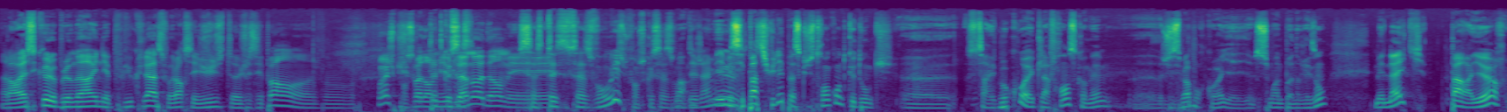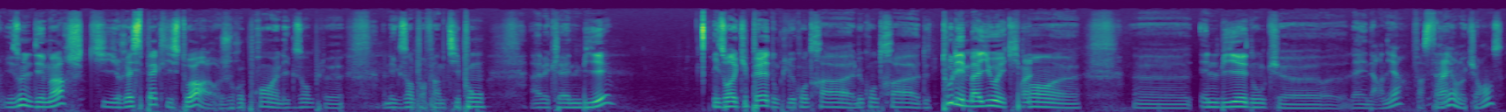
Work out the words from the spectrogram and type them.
Alors est-ce que le bleu marine est plus classe ou alors c'est juste, euh, je sais pas, hein, je, Ouais, je suis pas dans le milieu que de la ça, mode, hein, mais ça, se- ça se vend, oui, je pense que ça se vend Bah, déjà mais, mieux. mais c'est particulier parce que tu te rends compte que donc euh, ça arrive beaucoup avec la France quand même. Euh, je sais pas pourquoi, il y a sûrement de bonnes raisons. Mais Nike, par ailleurs, ils ont une démarche qui respecte l'histoire. Alors je reprends un exemple, euh, un exemple, enfin un petit pont avec la NBA. Ils ont récupéré donc le contrat, le contrat de tous les maillots équipements euh, NBA donc euh, l'année dernière, enfin cette Ouais. année en l'occurrence.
